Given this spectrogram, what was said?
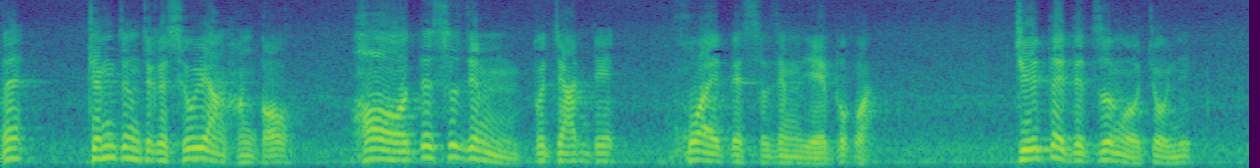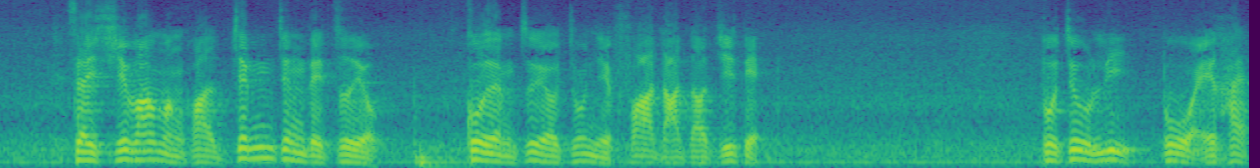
哎，真正这个修养很高。好的事情不沾边，坏的事情也不管，绝对的自我主义，在西方文化真正的自由，个人自由主义发达到极点，不助利不危害。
